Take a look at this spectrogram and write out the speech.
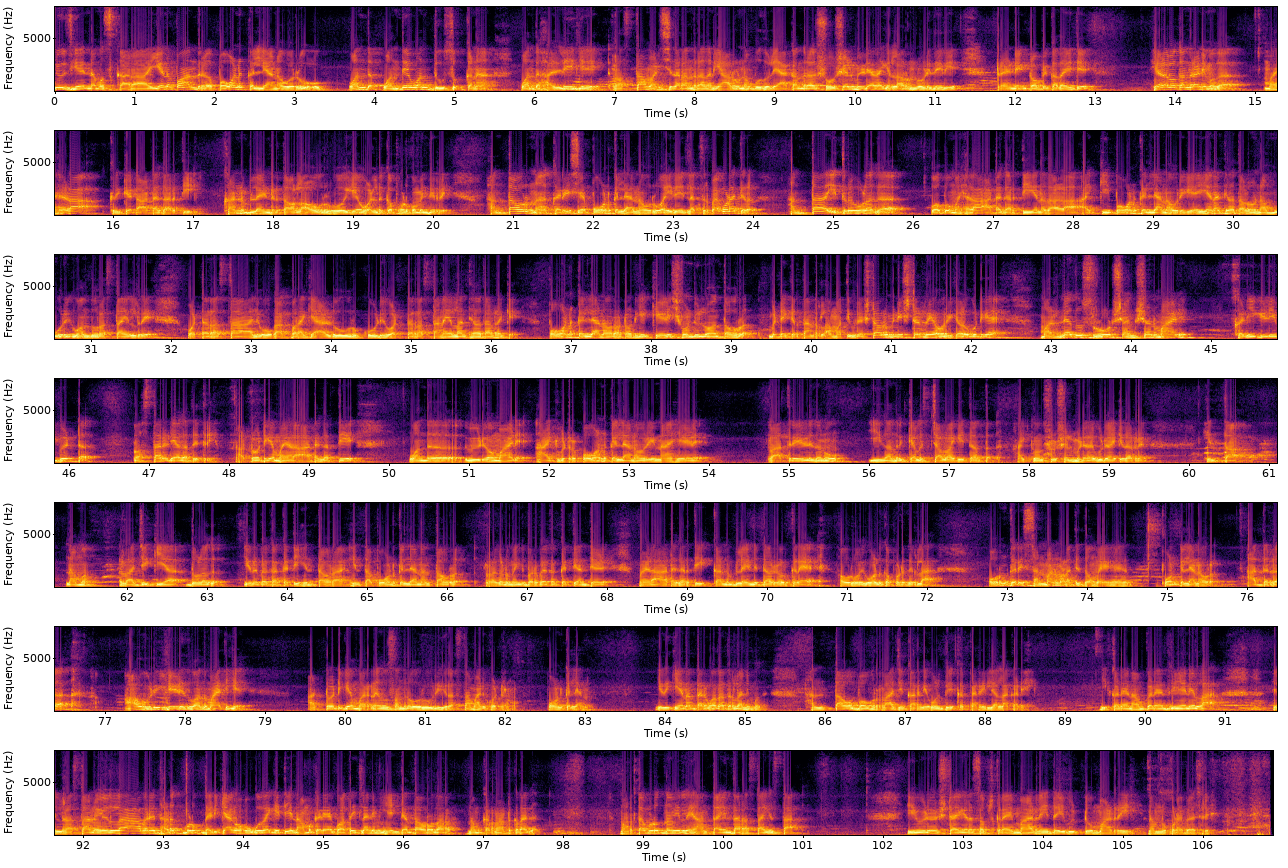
ನ್ಯೂಸ್ಗೆ ನಮಸ್ಕಾರ. ಏನಪ್ಪಾ ಅಂದ್ರೆ ಪವನ್ ಕಲ್ಯಾಣ್ ಅವರು ಒಂದು, ಒಂದೇ ಒಂದು ದಿವ್ಸಕ್ಕನ ಒಂದು ಹಳ್ಳಿಗೆ ರಸ್ತಾ ಮಾಡಿಸಿದಾರ ಅಂದ್ರೆ ಅದನ್ನು ಯಾರೂ ನಂಬುದಿಲ್ಲ. ಯಾಕಂದ್ರೆ ಸೋಷಿಯಲ್ ಮೀಡಿಯಾದಾಗ ಎಲ್ಲರೂ ನೋಡಿದಿರಿ ಟ್ರೆಂಡಿಂಗ್ ಟಾಪಿಕ್ ಅದ ಐತಿ. ಹೇಳ್ಬೇಕಂದ್ರೆ ನಿಮಗೆ, ಮಹಿಳಾ ಕ್ರಿಕೆಟ್ ಆಟಗಾರ್ತಿ ಕಣ್ಣು ಬ್ಲೈಂಡ್ ಇರ್ತಾವಲ್ಲ, ಅವರು ಹೋಗಿ ವರ್ಲ್ಡ್ ಕಪ್ ಹೊಡ್ಕೊಂಬಂದಿರ್ರಿ. ಅಂಥವ್ರನ್ನ ಕರೆಸಿ ಪವನ್ ಕಲ್ಯಾಣ್ ಅವರು ಐದೈದು ಲಕ್ಷ ರೂಪಾಯಿ ಕೊಡಾತಿರ ಅಂಥ ಇದ್ರ ಒಳಗೆ ಒಬ್ಬ ಮಹಿಳಾ ಆಟಗಾರ್ತಿ ಏನದಾಳ? ಅಕ್ಕಿ ಪವನ್ ಕಲ್ಯಾಣ್ ಅವರಿಗೆ ಏನಂತ ಹೇಳ್ತಾಳು? ನಮ್ಮ ಊರಿಗೆ ಒಂದು ರಸ್ತಾ ಇಲ್ರಿ. ಒಟ್ಟ ರಸ್ತಾ ಅಲ್ಲಿ ಹೋಗಾಕ್ ಬರಕ್ಕೆ ಎರಡು ಊರು ಕೂಡಿ ಒಟ್ಟ ರಸ್ತಾನೇ ಇಲ್ಲ ಅಂತ ಹೇಳ್ತಾಳ ಆಕೆ. ಪವನ್ ಕಲ್ಯಾಣ್ ಅವ್ರ ಅಟೋಟಿಗೆ ಕೇಳಿಸ್ಕೊಂಡಿಲ್ಲ ಅಂತ ಅವ್ರು ಬಡ್ಡೆಗೆ ಕಿರ್ತಾನ್ರಲ್ಲ ಮತ್ತು ಇವ್ರು ಅವ್ರ ಮಿನಿಸ್ಟರ್ ರೀ ಅವ್ರಿಗೆ ಹೇಳೋಗುಟ್ಟಿಗೆ ಮರ್ನೇದು ರೋಡ್ ಶಾಂಕ್ಷನ್ ಮಾಡಿ ಕಡಿ ಗಿಳಿ ಬಿಟ್ಟು ರಸ್ತಾ ರೆಡಿ ಆಗತೈತ್ರಿ. ಅಟೋಟಿಗೆ ಮಹಿಳಾ ಆಟಗಾರ್ತಿ ಒಂದು ವಿಡಿಯೋ ಮಾಡಿ ಹಾಕಿಬಿಟ್ರು. ಪವನ್ ಕಲ್ಯಾಣ್ ಅವ್ರಿಗೆ ನಾ ಹೇಳಿ, ರಾತ್ರಿ ಹೇಳಿದನು. ಈಗ ಅಂದ್ರೆ ಕೆಲಸ ಚಾಲು ಆಗೈತೆ ಅಂತ ಹಾಕಿ ಒಂದು ಸೋಷಿಯಲ್ ಮೀಡಿಯಾದಾಗ ವಿಡಿಯೋ ಹಾಕಿದಾರೆ ಇಂಥ ನಮ್ಮ ರಾಜಕೀಯದೊಳಗೆ ಇರಬೇಕಾಕತಿ ಇಂಥವ್ರ, ಇಂಥ ಪವನ್ ಕಲ್ಯಾಣ್ ಅಂಥವ್ರ ರಗಡ ಮಂದಿ ಬರ್ಬೇಕಾಕತಿ ಅಂತೇಳಿ ಮಹಿಳಾ ಆಟಗಾರ್ತಿ ಕಣ್ಣು ಬ್ಲೈಂಡ್ ಇದ್ದವ್ರಿ ಅವ್ರ ಕರೆ, ಅವ್ರು ಹೋಗಿ ವರ್ಲ್ಡ್ ಕಪ್ ಹೊಡೆದಿರಲ್ಲ ಅವ್ರನ್ನ ಕರೆ ಸನ್ಮಾನ ಮಾಡತ್ತಿದ್ದವು ಪವನ್ ಕಲ್ಯಾಣ್ ಅವರು. ಆದ್ರೆ ಆ ಹುಡುಗಿ ಹೇಳಿದ ಒಂದು ಮಾತಿಗೆ ಅಟ್ಟೋಟಿಗೆ ಮರನೇ ದಿವಸ ಅಂದ್ರೆ ಅವ್ರ ಊರಿಗೆ ರಸ್ತಾ ಮಾಡಿಕೊಟ್ರು ಪವನ್ ಕಲ್ಯಾಣ್. ಇದಕ್ಕೆ ಏನಂತಾರೆ ಗೊತ್ತಾತ್ರಲ್ಲ ನಿಮಗೆ? ಅಂಥ ಒಬ್ಬೊಬ್ರು ರಾಜಕಾರಣಿಗಳು ಬೇಕಾಗ್ತಾರೆ ಇಲ್ಲಿ ಎಲ್ಲ ಕಡೆ. ಈ ಕಡೆ ನಮ್ಮ ಕಡೆ ಅಂದ್ರೆ ಏನಿಲ್ಲ. ಇಲ್ಲಿ ರಸ್ತಾನೂ ಇಲ್ಲ, ಬರೀ ಧಡಕ್ ಬುಡಕ್ ದಡಿಕ್ಯಾಗ ಹೋಗೋದಾಗೈತಿ. ನಮ್ಮ ಕಡೆ ಗೊತ್ತೈತ್ಲ ನಿಮ್ಗೆ ಎಂಟೆಂಥವ್ರು ಅದಾರ ನಮ್ಮ ಕರ್ನಾಟಕದಾಗ. ಮರ್ತಾ ಬಿಡೋದು ನಾವಿಲ್ಲಿ ಅಂಥ ಇಂಥ ರಸ್ತಾ ಗಿಸ್ತಾ. ಈ ವಿಡಿಯೋ ಇಷ್ಟ ಆಗಿರೋ ಸಬ್ಸ್ಕ್ರೈಬ್ ಮಾಡಿರಿ, ದಯವಿಟ್ಟು ಮಾಡಿರಿ. ನಮ್ಮನ್ನು ಕೂಡ ಬೆಳೆಸ್ರಿ.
